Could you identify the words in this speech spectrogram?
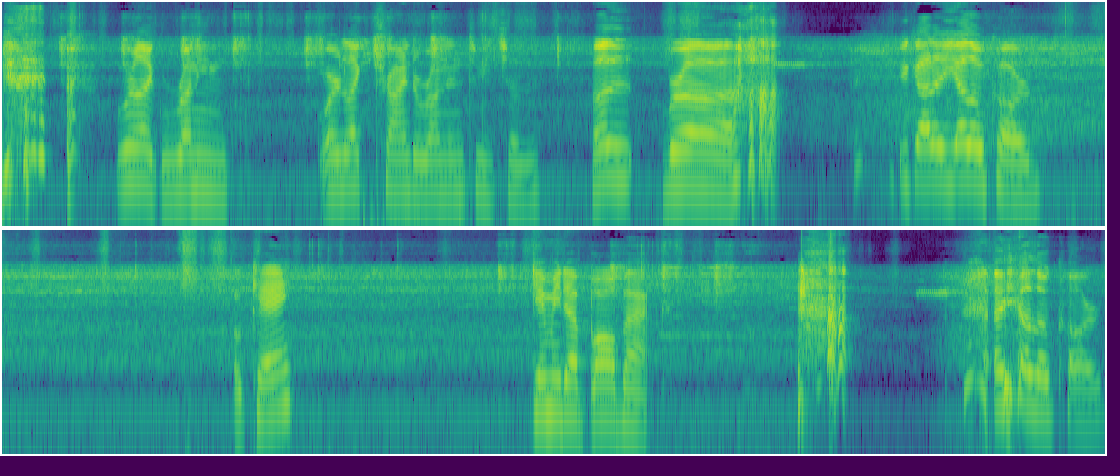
we're like running. We're like trying to run into each other. Uh, bruh. you got a yellow card. Okay. Give me that ball back. a yellow card.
